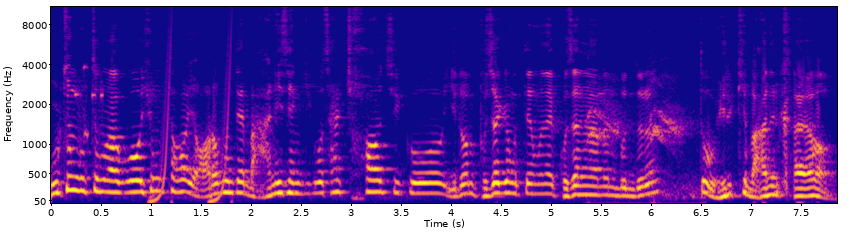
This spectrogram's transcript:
울퉁불퉁하고 흉터가 여러 군데 많이 생기고 살 처지고 이런 부작용 때문에 고생하는 분들은 또 왜 이렇게 많을까요?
